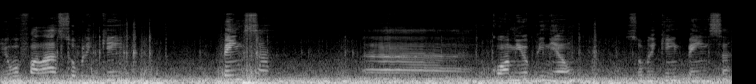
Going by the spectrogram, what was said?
Eu vou falar sobre quem pensa, uh, qual a minha opinião sobre quem pensa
